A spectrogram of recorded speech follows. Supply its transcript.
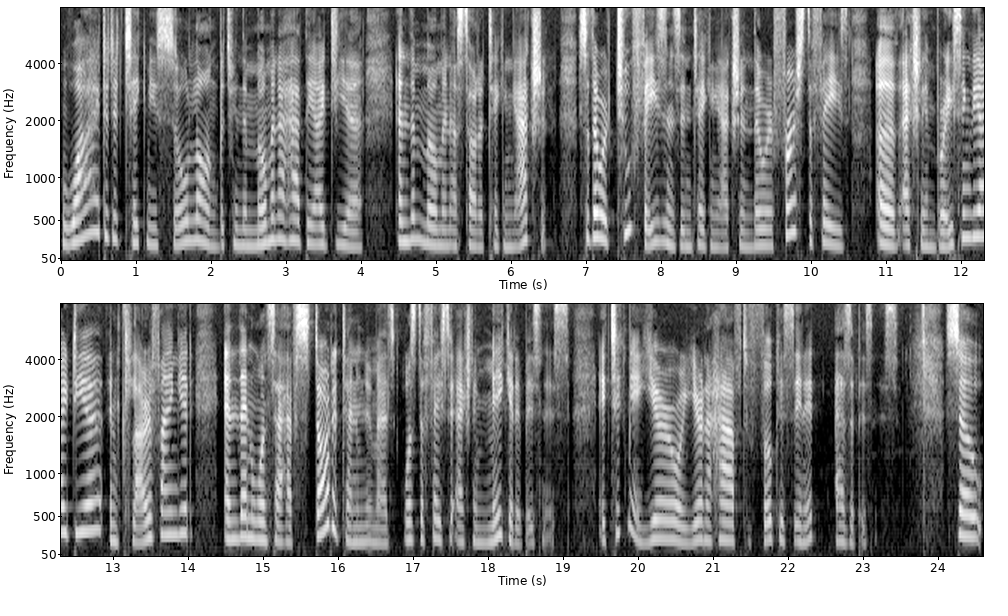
Why did it take me so long between the moment I had the idea and the moment I started taking action? So there were two phases in taking action. There were first the phase of actually embracing the idea and clarifying it, and then once I have started Tandem Nomads was the phase to actually make it a business. It took me a year or a year and a half to focus in it as a business. So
